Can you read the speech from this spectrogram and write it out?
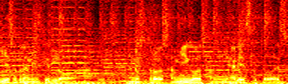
y eso transmitirlo a nuestros amigos, familiares y todo eso.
